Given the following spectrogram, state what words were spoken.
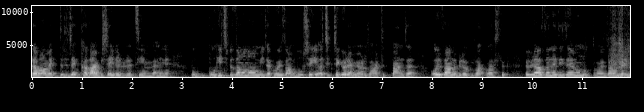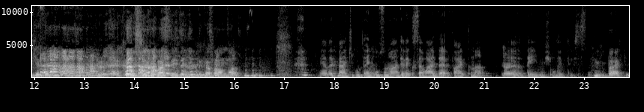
devam ettirecek kadar bir şeyler üreteyim ve hani bu, bu hiçbir zaman olmayacak. O yüzden bu şeyi açıkça göremiyoruz artık bence. O yüzden de biraz uzaklaştık. Ve biraz da ne diyeceğimi unuttum. O yüzden burayı keselim. Konuşuyorum. Başlayınca gitti kafamdan. Evet belki burada hani uzun vade ve kısa vade farkına e, Aynen. değinmiş olabilirsin. Belki.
